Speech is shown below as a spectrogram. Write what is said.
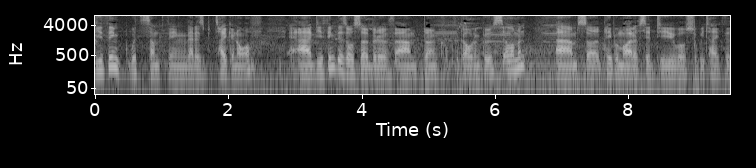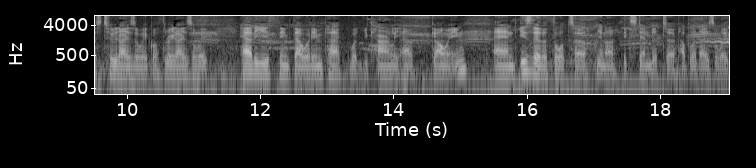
Do you think with something that has taken off, uh, do you think there's also a bit of um, don't cook the golden goose element? Um, so people might have said to you, well, should we take this two days a week or three days a week? How do you think that would impact what you currently have going? And is there the thought to, you know, extend it to a couple of days a week?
